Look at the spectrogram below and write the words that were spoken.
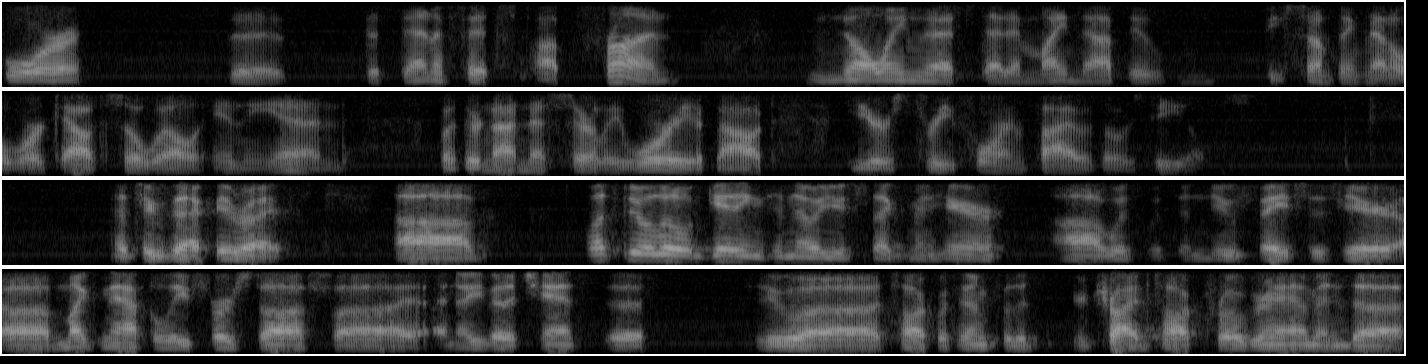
for the the benefits up front, knowing that that it might not be be something that'll work out so well in the end, but they're not necessarily worried about years three, four, and five of those deals. That's exactly right. Uh, let's do a little getting to know you segment here uh, with with the new faces here. Uh, Mike Napoli, first off, uh, I know you've had a chance to to uh, talk with him for the your Tribe Talk program, and uh,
